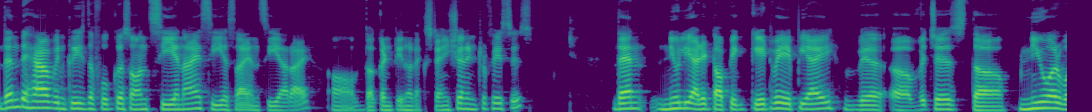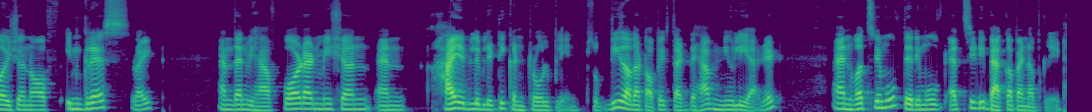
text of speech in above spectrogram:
Then they have increased the focus on CNI, CSI, and CRI, uh, the container extension interfaces. Then newly added topic Gateway API, where, uh, which is the newer version of Ingress, right? And then we have pod admission and high availability control plane. So these are the topics that they have newly added. And what's removed? They removed etcd backup and upgrade.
